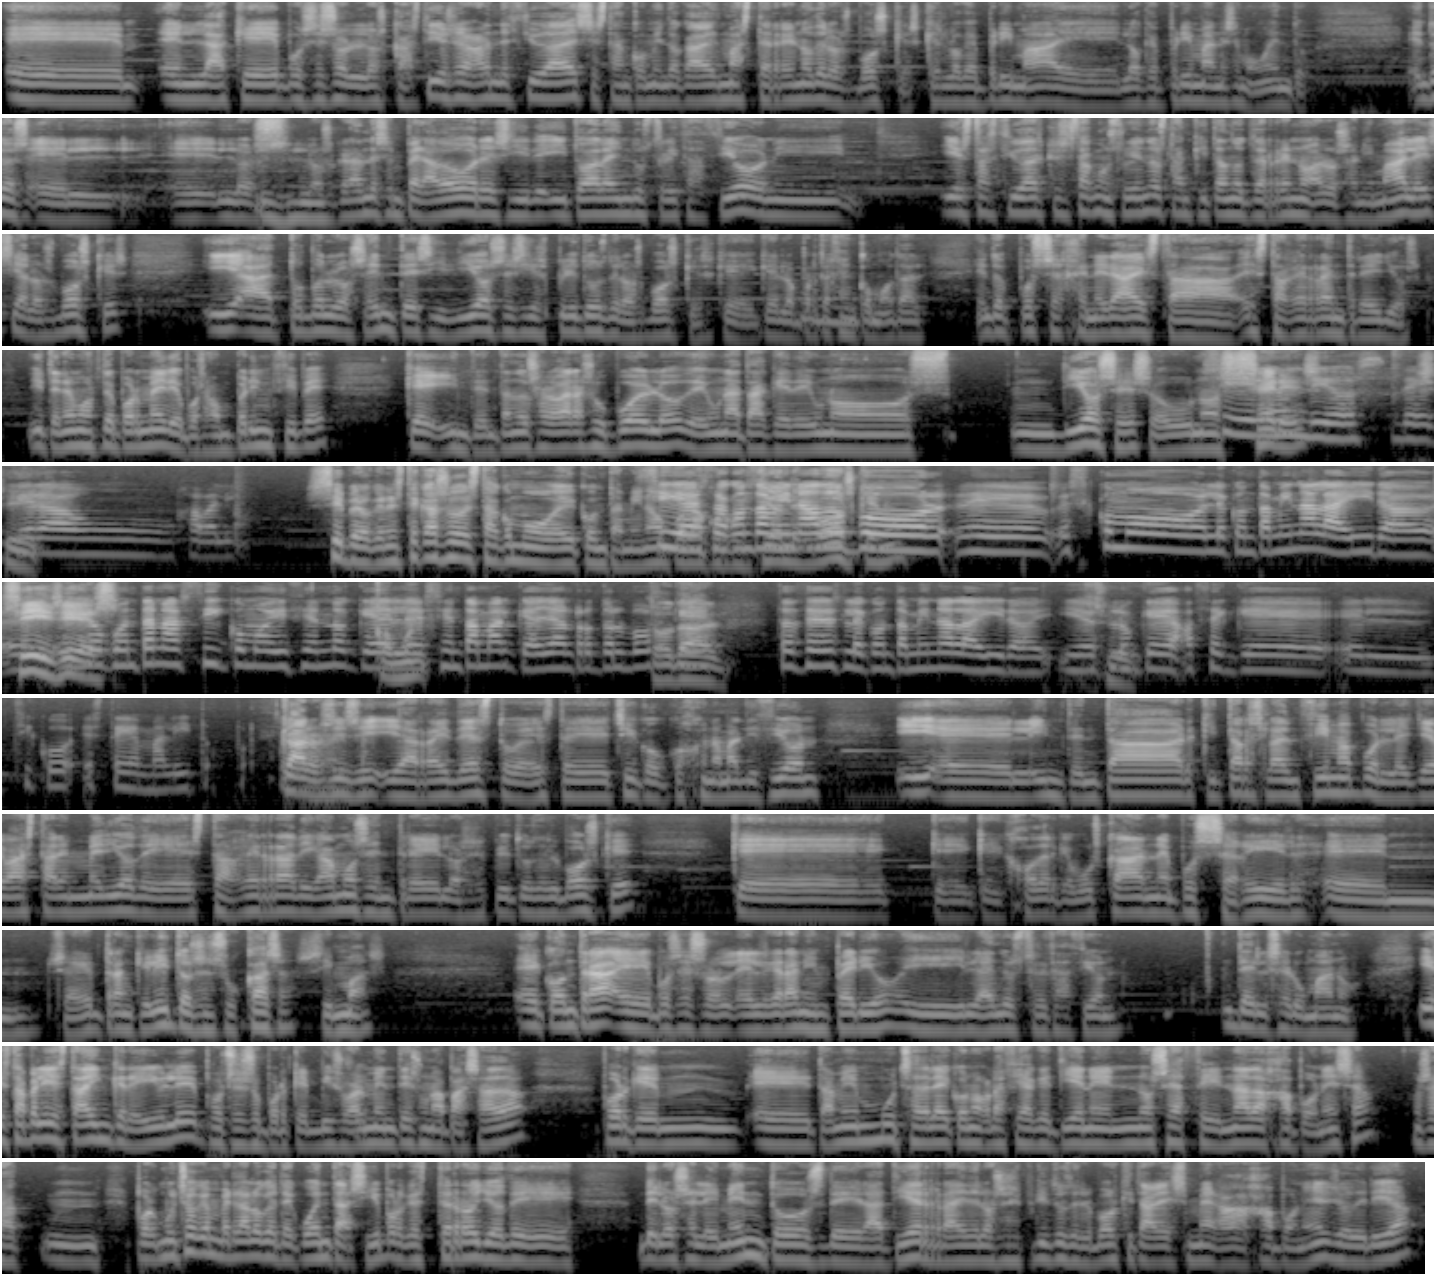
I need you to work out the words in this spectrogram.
eh, en la que, pues eso, los castillos y las grandes ciudades se están comiendo cada vez más terreno de los bosques, que es lo que prima, eh, lo que prima en ese momento. Entonces, el- eh, los, los grandes emperadores y, de- y toda la industrialización y, y estas ciudades que se están construyendo están quitando terreno a los animales y a los bosques y a todos los entes y dioses y espíritus de los bosques que, que lo protegen como tal. Entonces, pues se genera esta, esta guerra entre ellos. Y tenemos de por medio pues, a un príncipe que, intentando salvar a su pueblo de un ataque de unos mm, dioses o unos sí, de seres. un dios, de Sí. que era un jabalí. Sí, pero que en este caso está como eh, contaminado Sí, por la está contaminado bosque, ¿no? por... eh, es como le contamina la ira. Sí, Eh, sí, es- Lo cuentan así como diciendo que Como le sienta mal que hayan roto el bosque. Total. Entonces le contamina la ira y es Sí. lo que hace que el chico esté malito. por Claro, sí, sí. Y a raíz de esto, este chico coge una maldición y el intentar quitársela encima, pues le lleva a estar en medio de esta guerra, digamos, entre los espíritus del bosque. Que, que, que, joder, que buscan eh, pues seguir, en, seguir tranquilitos en sus casas, sin más. eh, contra, eh, pues eso, el gran imperio y la industrialización del ser humano. Y esta peli está increíble, pues eso, porque visualmente es una pasada, porque mm, eh, también mucha de la iconografía que tiene no se hace nada japonesa. O sea, mm, por mucho que en verdad lo que te cuenta sí, porque este rollo de, de los elementos de la tierra y de los espíritus del bosque y tal es mega japonés, yo diría.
